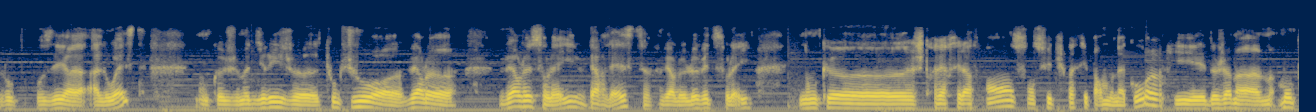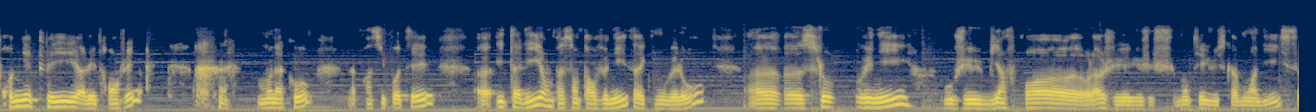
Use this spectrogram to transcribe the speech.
l'opposé à, l'ouest. Donc, euh, je me dirige euh, toujours vers le, vers le soleil, vers l'est, vers le lever de soleil. Donc, je traversais la France. Ensuite, je suis passé par Monaco, hein, qui est déjà mon premier pays à l'étranger. Monaco, la principauté, euh, Italie en passant par Venise avec mon vélo, euh, Slovénie où j'ai eu bien froid, euh, voilà, je suis monté jusqu'à moins 10,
